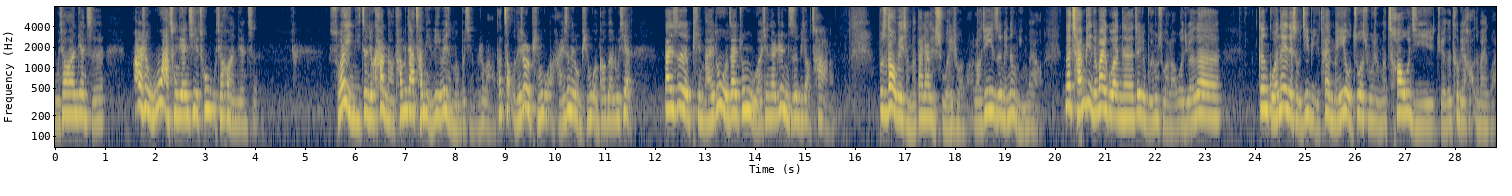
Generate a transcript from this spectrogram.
五千毫安电池，二十五瓦充电器充五千毫安电池。所以你这就看到他们家产品力为什么不行，是吧？他走的就是苹果，还是那种苹果高端路线，但是品牌度在中国现在认知比较差了。不知道为什么，大家给说一说吧。老金一直没弄明白啊。那产品的外观呢？这就不用说了。我觉得跟国内的手机比，它也没有做出什么超级觉得特别好的外观。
